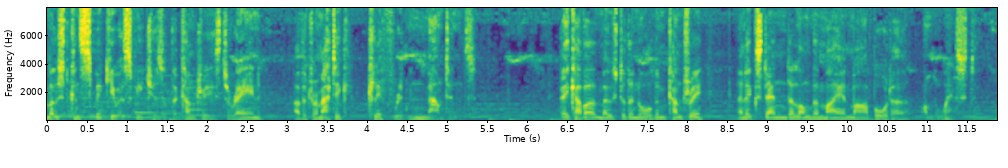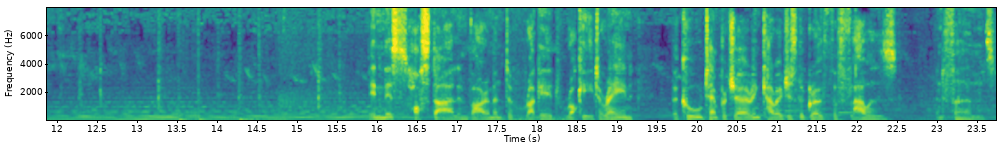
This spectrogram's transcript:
Most conspicuous features of the country's terrain are the dramatic cliff-ridden mountains. They cover most of the northern country and extend along the Myanmar border on the west. In this hostile environment of rugged, rocky terrain, the cool temperature encourages the growth of flowers and ferns.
